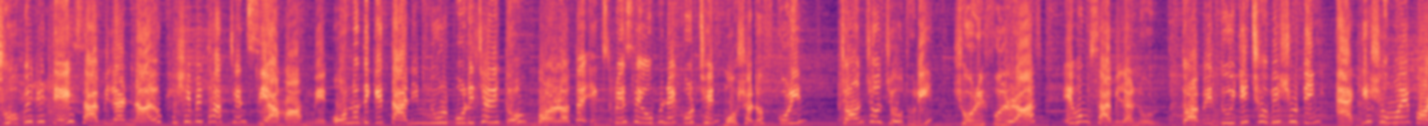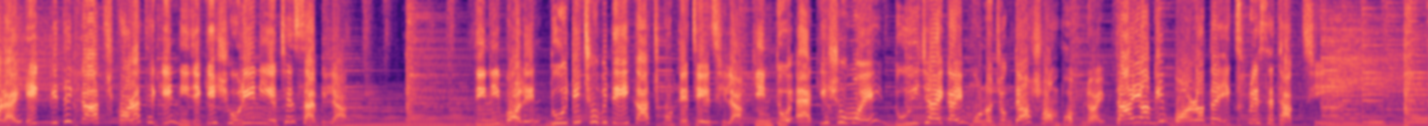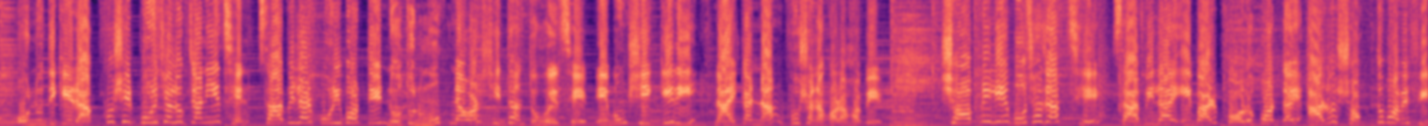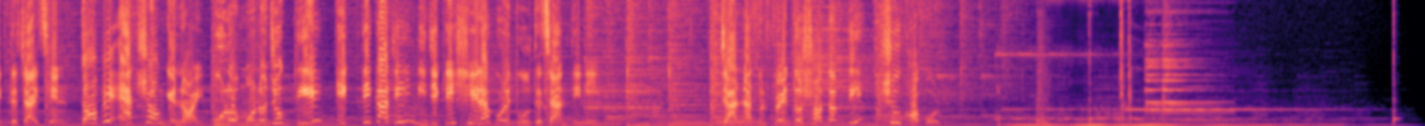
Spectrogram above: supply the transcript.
ছবিটিতে সাবিলার নায়ক হিসেবে থাকছেন সিয়াম আহমেদ। অন্যদিকে তানিম নূর পরিচালিত বনলতা এক্সপ্রেসে অভিনয় করছেন মোশাররফ করিম চঞ্চল চৌধুরী শরীফুল রাজ এবং সাবিলা নূর। তবে দুইটি ছবির শুটিং একই সময়ে পড়ায় একটিতে কাজ করা থেকে নিজেকে সরিয়ে নিয়েছেন সাবিলা। তিনি বলেন, দুইটি ছবিতেই কাজ করতে চেয়েছিলাম, কিন্তু একই সময়ে দুই জায়গায় মনোযোগ দেওয়া সম্ভব নয়। তাই আমি বনলতা এক্সপ্রেসে থাকছি। অন্যদিকে রাক্ষসের পরিচালক জানিয়েছেন, সাবিলার পরিবর্তে নতুন মুখ নেওয়ার সিদ্ধান্ত হয়েছে এবং শিগগিরই নায়িকার নাম ঘোষণা করা হবে। সব মিলিয়ে বোঝা যাচ্ছে সাবিলা এবার বড় পর্দায় আরও শক্তভাবে ফিরতে চাইছেন। তবে একসঙ্গে নয়, পুরো মনোযোগ দিয়ে একটি কাজেই নিজেকে সেরা করে তুলতে চান তিনি। জান্নাতুল ফেরদৌস শতাব্দী সুখবর।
